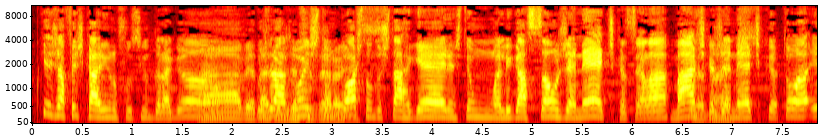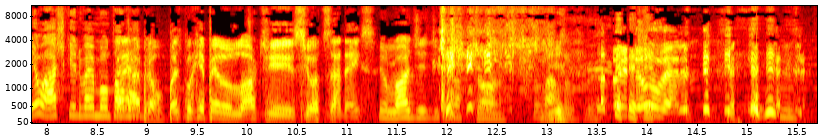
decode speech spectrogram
Porque ele já fez carinho no focinho do dragão. Ah, verdade, Os dragões tão, gostam dos Targaryens, tem uma ligação genética, sei lá, mágica Verdade. genética. Então eu acho que ele vai montar um Pera, dragão. Gabriel, mas por que pelo Lorde Senhor dos Anéis? Pelo Lorde de Game of Thrones. Tô maluco. Doidão, velho.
